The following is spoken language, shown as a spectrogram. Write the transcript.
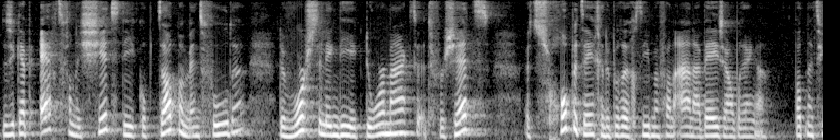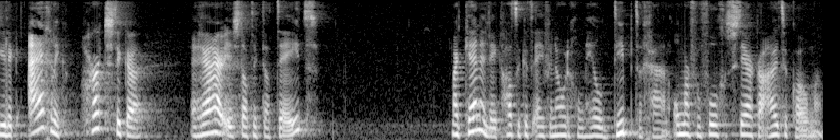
Dus ik heb echt van de shit die ik op dat moment voelde, de worsteling die ik doormaakte, het verzet, het schoppen tegen de brug die me van A naar B zou brengen. Wat natuurlijk eigenlijk hartstikke raar is dat ik dat deed. Maar kennelijk had ik het even nodig om heel diep te gaan, om er vervolgens sterker uit te komen.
